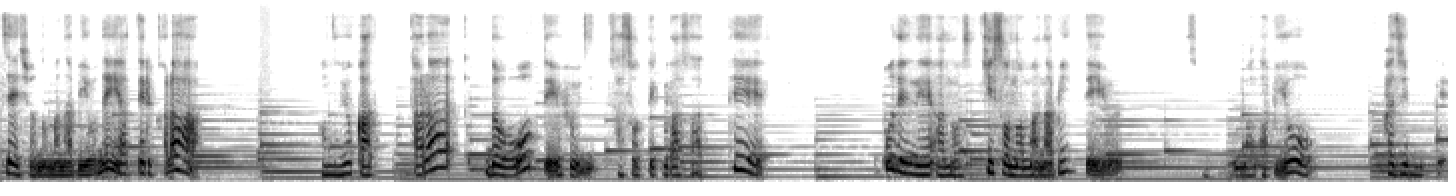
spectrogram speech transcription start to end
聖書の学びをねやってるからあのよかったたらどうっていうふうに誘ってくださってここでねあの基礎の学びっていう学びを初めて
